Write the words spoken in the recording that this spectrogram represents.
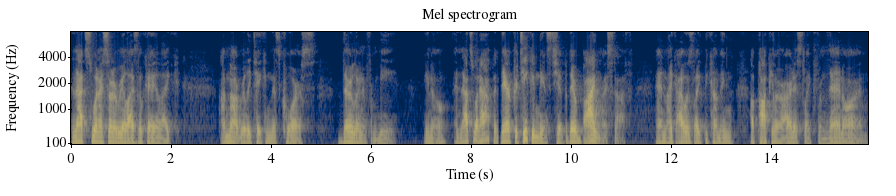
And that's when I sort of realized, okay, like, I'm not really taking this course they're learning from me, you know? And that's what happened. They're critiquing me and shit, but they were buying my stuff. And like I was like becoming a popular artist like from then on.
